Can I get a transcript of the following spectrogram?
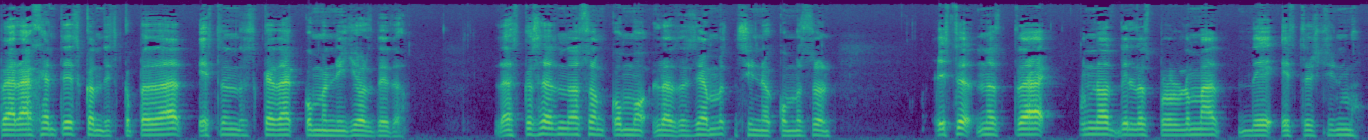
Para gentes con discapacidad esto nos queda como anillo al dedo. Las cosas no son como las deseamos, sino como son. Esto nos trae uno de los problemas de estoicismo.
